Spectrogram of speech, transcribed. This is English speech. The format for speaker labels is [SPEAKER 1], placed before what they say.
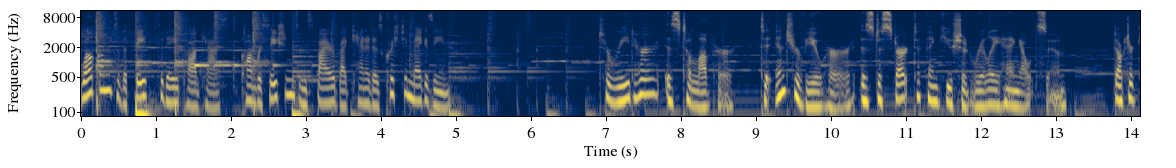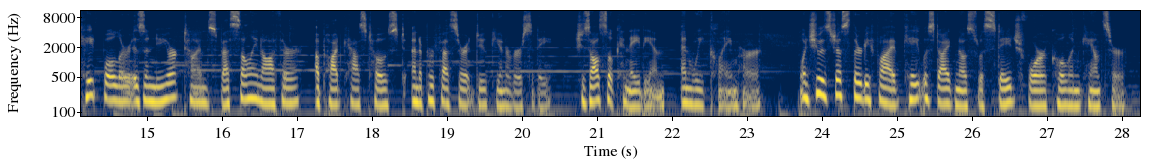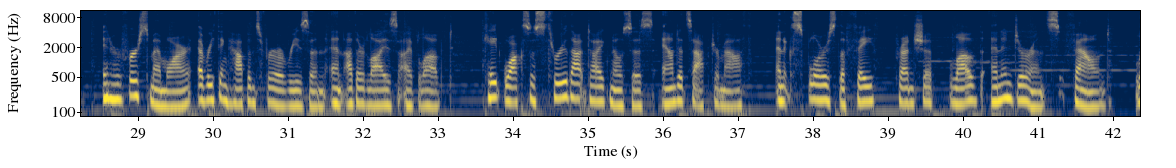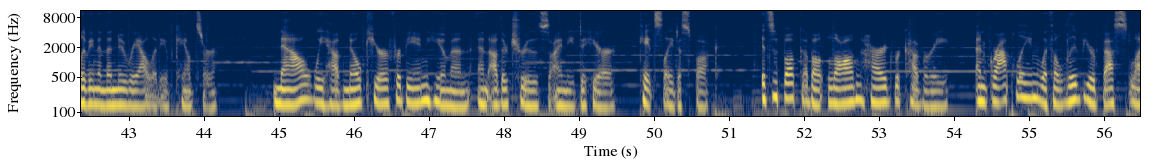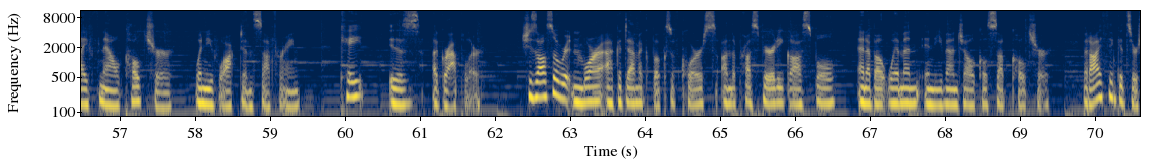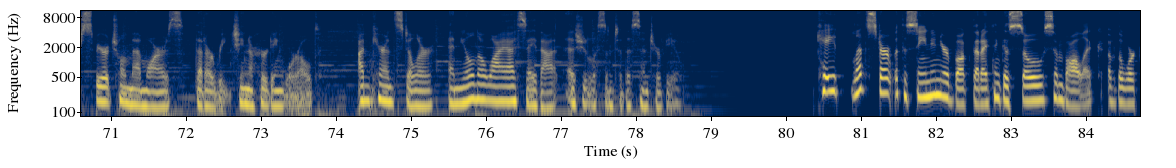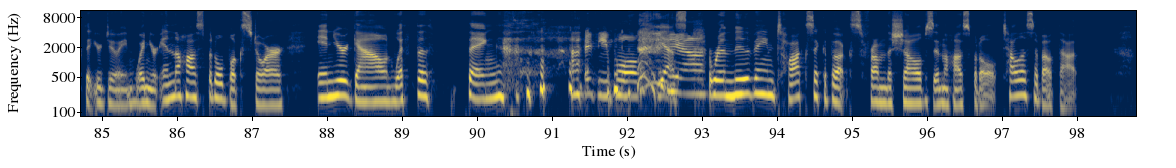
[SPEAKER 1] Welcome to the Faith Today podcast, conversations inspired by Canada's Christian magazine.
[SPEAKER 2] To read her is to love her. To interview her is to start to think you should really hang out soon. Dr. Kate Bowler is a New York Times bestselling author, a podcast host, and a professor at Duke University. She's also Canadian, and we claim her. When she was just 35, Kate was diagnosed with stage 4 colon cancer. In her first memoir, Everything Happens for a Reason and Other Lies I've Loved, Kate walks us through that diagnosis and its aftermath and explores the faith, friendship, love, and endurance found living in the new reality of cancer. Now we have no cure for being human and other truths I need to hear. Kate's latest book. It's a book about long, hard recovery and grappling with a live your best life now culture when you've walked in suffering. Kate is a grappler. She's also written more academic books, of course, on the prosperity gospel and about women in evangelical subculture. But I think it's her spiritual memoirs that are reaching a hurting world. I'm Karen Stiller, and you'll know why I say that as you listen to this interview. Kate, let's start with a scene in your book that I think is so symbolic of the work that you're doing when you're in the hospital bookstore in your gown with the thing.
[SPEAKER 3] Hi, people.
[SPEAKER 2] yes. Yeah. Removing toxic books from the shelves in the hospital. Tell us about that.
